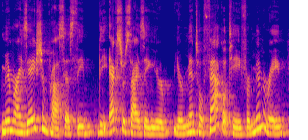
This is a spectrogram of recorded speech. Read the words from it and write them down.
memorization process, the, the exercising your, your mental faculty for memory,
